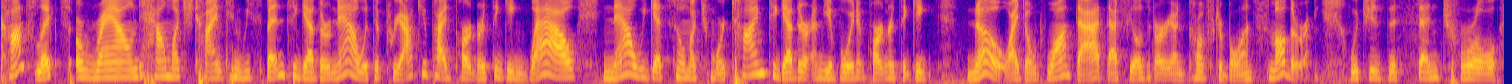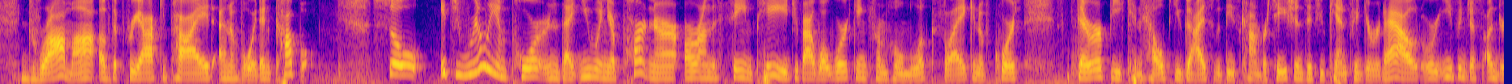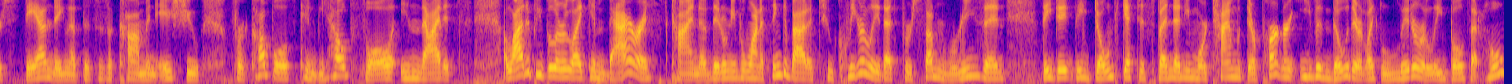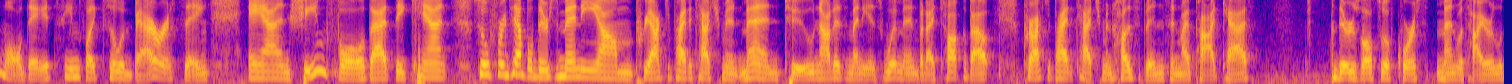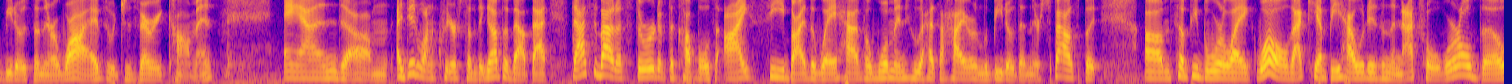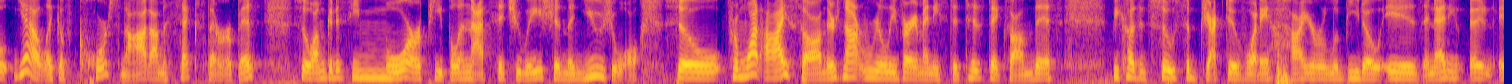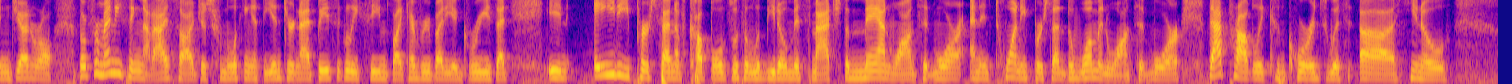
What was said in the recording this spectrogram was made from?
conflicts around how much time can we spend together now with the preoccupied partner thinking wow now we get so much more time together and the avoidant partner thinking no i don't want that. That feels very uncomfortable and smothering which is the central drama of the preoccupied and avoidant couple. So it's really important that you and your partner are on the same page about what working from home looks like. And of course, therapy can help you guys with these conversations if you can't figure it out, or even just understanding that this is a common issue for couples can be helpful in that it's a lot of people are like embarrassed kind of. They don't even want to think about it too clearly that for some reason they did they don't get to spend any more time with their partner even though they're like literally both at home all day. It seems like so embarrassing and shameful that they can't can't. So, for example, there's many um, preoccupied attachment men too, not as many as women, but I talk about preoccupied attachment husbands in my podcast. There's also, of course, men with higher libidos than their wives, which is very common. And um, I did want to clear something up about that. That's about a third of the couples I see, by the way, have a woman who has a higher libido than their spouse. But um, some people were like, well, that can't be how it is in the natural world, though. Yeah, like, of course not. I'm a sex therapist, so I'm going to see more people in that situation than usual. So, from what I saw, and there's not really very many statistics on this because it's so subjective what a higher libido is in any in, in general. But from anything that I saw, just from looking the internet, basically seems like everybody agrees that in 80% of couples with a libido mismatch, the man wants it more, and in 20%, the woman wants it more. That probably concords with, uh, you know,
